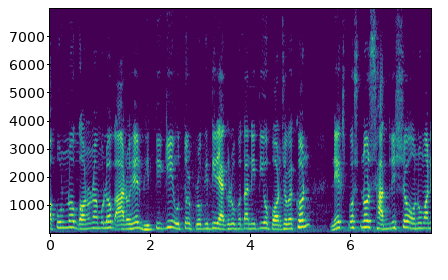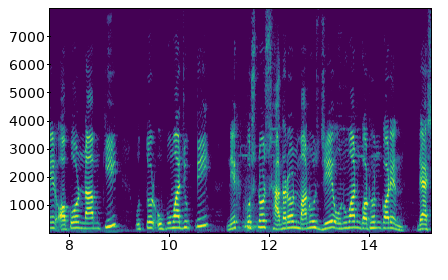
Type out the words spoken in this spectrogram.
অপূর্ণ গণনামূলক আরোহের ভিত্তি কি? উত্তর, প্রকৃতির একরূপতা নীতি ও পর্যবেক্ষণ। নেক্সট প্রশ্ন সাদৃশ্য অনুমানের অপর নাম কি? উত্তর, উপমা যুক্তি। নেক্সট প্রশ্ন সাধারণ মানুষ যে অনুমান গঠন করেন, ড্যাশ,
